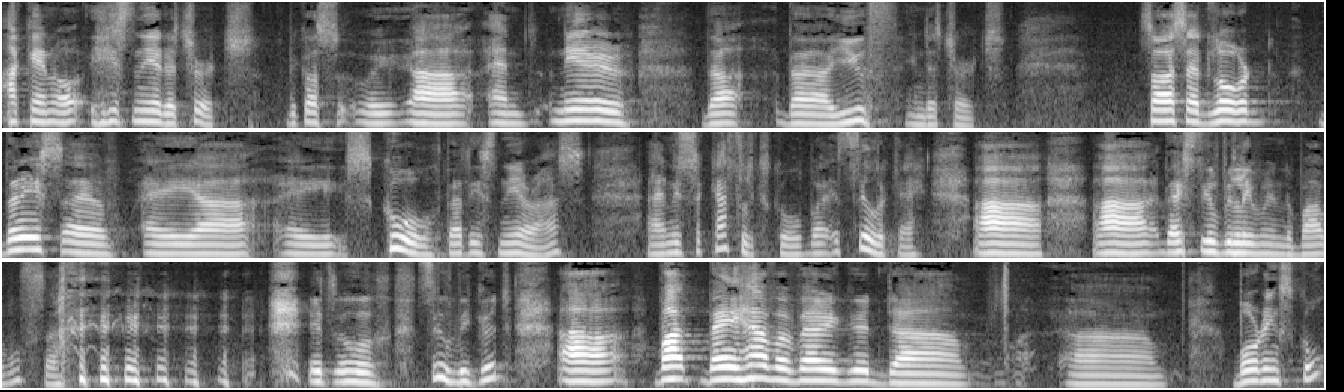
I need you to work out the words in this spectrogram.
I can. Uh, he's near the church because we uh, and near the the youth in the church. So I said, Lord, there is a a, uh, a school that is near us, and it's a Catholic school, but it's still okay. Uh, uh, they still believe in the Bible, so it will still be good. Uh, but they have a very good uh, uh, boarding school,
